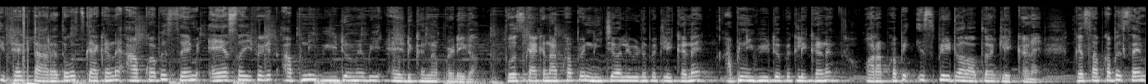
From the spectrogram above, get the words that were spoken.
इफ़ेक्ट आ रहा है तो क्या करना है, आपका पे सेम ऐसा इफ़ेक्ट अपनी वीडियो में भी ऐड करना पड़ेगा। तो क्या करना है, आपका पे नीचे वाली वीडियो पे क्लिक करना है, अपनी वीडियो पे क्लिक करना है और आपका पे स्प्लिट वाला ऑप्शन क्लिक करना है। कैसे आपका पे सेम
